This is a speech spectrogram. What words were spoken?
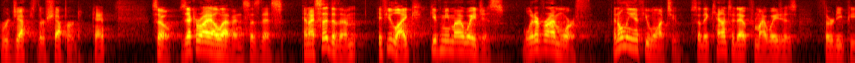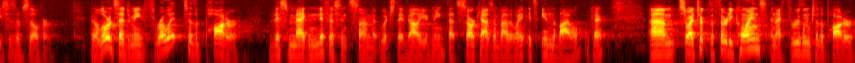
reject their shepherd, okay? So, Zechariah 11 says this And I said to them, If you like, give me my wages whatever I'm worth, and only if you want to. So they counted out for my wages 30 pieces of silver. And the Lord said to me, Throw it to the potter, this magnificent sum at which they valued me. That's sarcasm, by the way. It's in the Bible, okay? Um, so I took the 30 coins and I threw them to the potter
